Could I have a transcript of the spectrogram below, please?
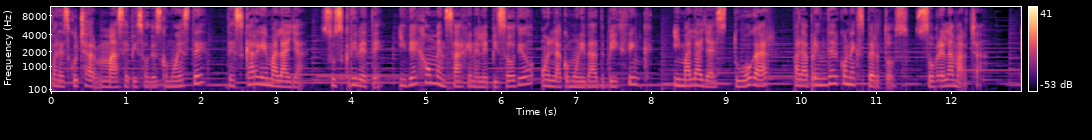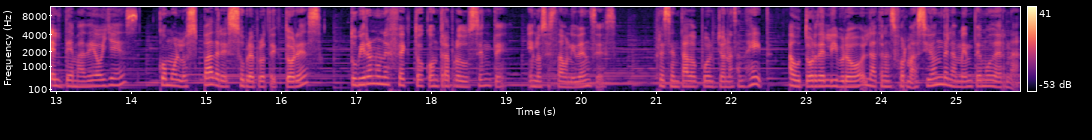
Para escuchar más episodios como este, descarga Himalaya, suscríbete y deja un mensaje en el episodio o en la comunidad Big Think. Himalaya es tu hogar para aprender con expertos sobre la marcha. El tema de hoy es cómo los padres sobreprotectores tuvieron un efecto contraproducente en los estadounidenses, presentado por Jonathan Haidt, autor del libro La transformación de la mente moderna,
